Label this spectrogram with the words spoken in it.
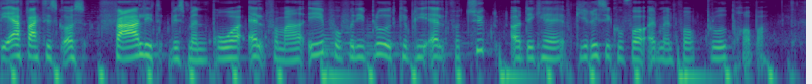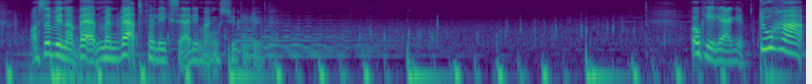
Det er faktisk også farligt, hvis man bruger alt for meget EPO, fordi blodet kan blive alt for tykt, og det kan give risiko for, at man får blodpropper. Og så vinder man i hvert fald ikke særlig mange cykelløb. Okay, Lærke. Du har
